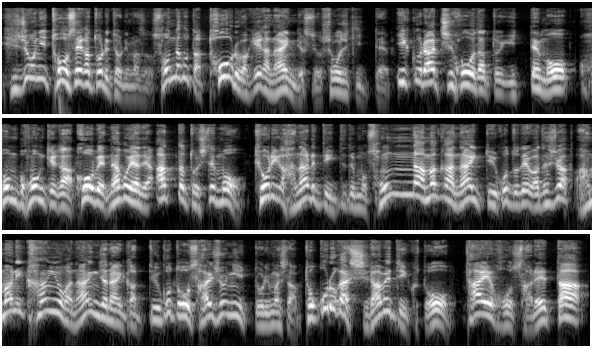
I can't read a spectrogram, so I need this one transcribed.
非常に統制が取れております。そんなことは通るわけがないんですよ、正直言って。いくら地方だと言っても、本部本家が神戸名古屋であったとしても距離が離れていっててもそんな甘くはないということで私はあまり関与がないんじゃないかっていうことを最初に言っておりましたところが調べていくと逮捕された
